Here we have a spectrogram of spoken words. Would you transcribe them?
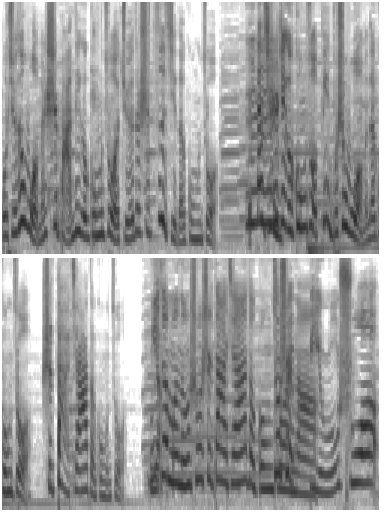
我觉得我们是把那个工作觉得是自己的工作，但其实这个工作并不是我们的工作，是大家的工作。你怎么能说是大家的工作就是？比如说，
